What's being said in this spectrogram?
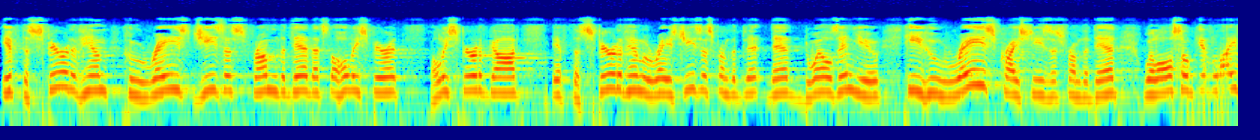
if the Spirit of Him who raised Jesus from the dead, that's the Holy Spirit, Holy Spirit of God, if the Spirit of Him who raised Jesus from the de- dead dwells in you, He who raised Christ Jesus from the dead will also give life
